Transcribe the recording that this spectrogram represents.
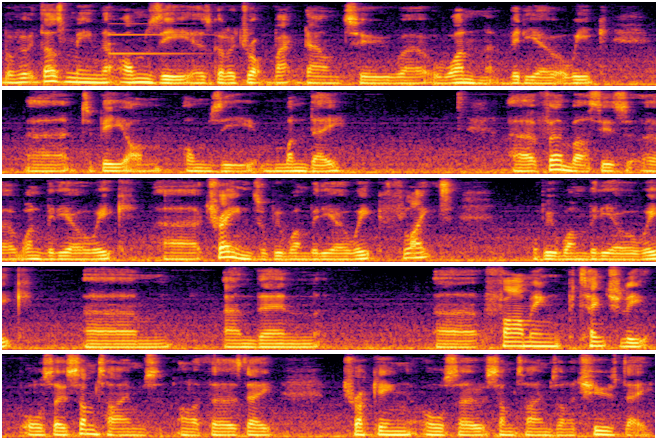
But it does mean that OMSI has got to drop back down to uh, one video a week uh, to be on OMSI Monday. Uh, Fernbus is uh, one video a week. Uh, trains will be one video a week. Flight will be one video a week. Um, and then uh, farming potentially also sometimes on a Thursday. Trucking also sometimes on a Tuesday.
